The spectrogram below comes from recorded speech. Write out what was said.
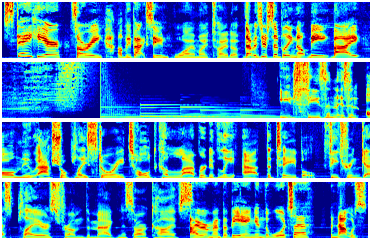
stay here. Sorry, I'll be back soon. Why am I tied up? That was your sibling, not me. Bye. Each season is an all new actual play story told collaboratively at the table, featuring guest players from the Magnus Archives. I remember being in the water, and that was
